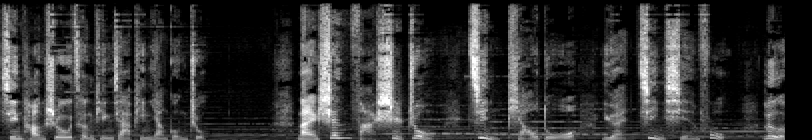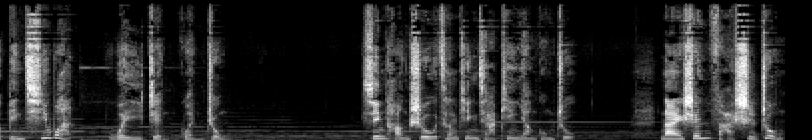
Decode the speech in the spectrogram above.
新唐书》曾评价平阳公主，乃身法示众，尽剽夺，远近贤妇，乐兵七万。威震关中。《新唐书》曾评价平阳公主，乃身法示众，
